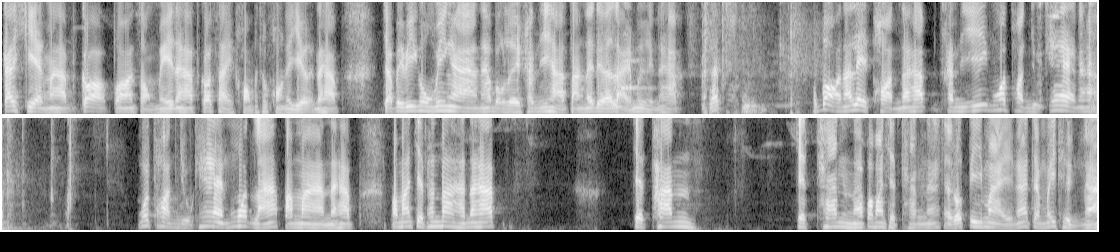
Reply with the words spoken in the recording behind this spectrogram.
ใกล้เคียงนะครับ ก็ประมาณ 2 เมตรนะครับ ก็ใส่ของบรรทุกของได้เยอะนะครับ จะไปวิ่งงงวิ่งงานนะครับ บอกเลยคันนี้หาตังค์ได้เดือนหลายหมื่นนะครับและ ผมบอกนะเลทผ่อนนะครับ คันนี้งวดผ่อนอยู่แค่นะครับ งวดผ่อนอยู่แค่งวดละประมาณนะครับ ประมาณเจ็ดพันบาทนะครับเจ็ดพันเจ็ดพันนะประมาณเจ็ดพันนะแต่รถปีใหม่น่าจะไม่ถึงนะ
